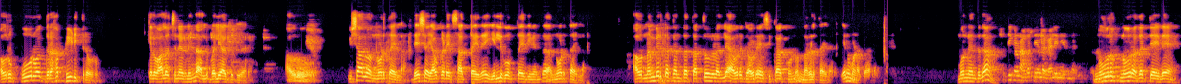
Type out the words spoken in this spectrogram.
ಅವರು ಪೂರ್ವಗ್ರಹ ಪೀಡಿತರು ಅವರು. ಕೆಲವು ಆಲೋಚನೆಗಳಿಂದ ಅಲ್ಲಿ ಬಲಿಯಾಗ್ಬಿಟ್ಟಿದ್ದಾರೆ. ಅವರು ವಿಶಾಲವಾಗಿ ನೋಡ್ತಾ ಇಲ್ಲ. ದೇಶ ಯಾವ ಕಡೆಗೆ ಸಾಗ್ತಾ ಇದೆ ಎಲ್ಲಿಗೆ ಹೋಗ್ತಾ ಇದ್ದೀವಿ ಅಂತ ನೋಡ್ತಾ ಇಲ್ಲ. ಅವ್ರು ನಂಬಿರ್ತಕ್ಕಂಥ ತತ್ವಗಳಲ್ಲೇ ಅವ್ರಿಗೆ ಅವರೇ ಸಿಕ್ಕಾಕೊಂಡು ಮರಳ್ತಾ ಇದ್ದಾರೆ. ಏನು ಮಾಡೋಕ್ಕಾಗಲ್ಲ ಮೂರನೇ ಹಂತದ ನೀರಿನಲ್ಲಿ. ನೂರಕ್ಕೆ ನೂರು ಅಗತ್ಯ ಇದೆ.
